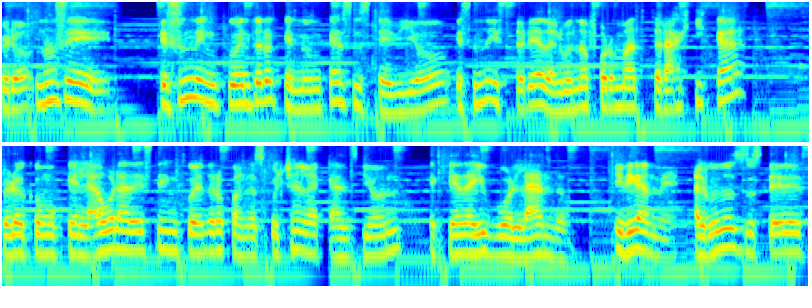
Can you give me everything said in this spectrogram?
pero no sé, es un encuentro que nunca sucedió, es una historia de alguna forma trágica, pero como que la aura de este encuentro cuando escuchan la canción se queda ahí volando. Y díganme, ¿algunos de ustedes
